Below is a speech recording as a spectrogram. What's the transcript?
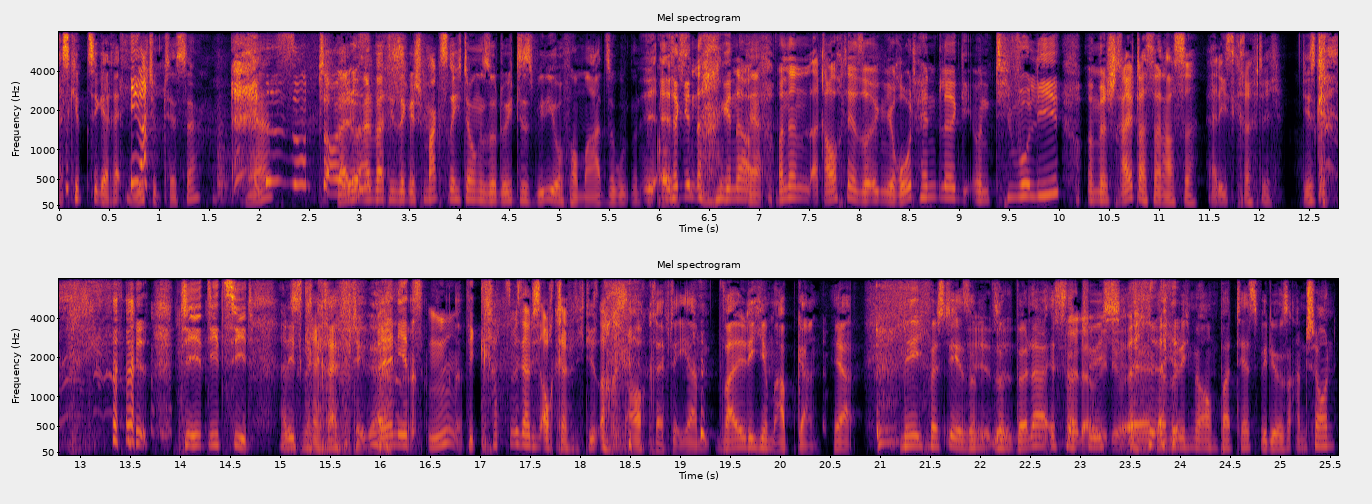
Es gibt Zigaretten-YouTube-Tester. Ja. Das ist so toll. Weil du einfach diese Geschmacksrichtung so durch das Videoformat so gut Ja, mitbekommst. genau, genau. Ja. Und dann raucht er so irgendwie Rothändle und Tivoli und beschreibt das dann auch so. Ja, die ist kräftig. Die ist Die, die zieht. Ja, die ist, ist kräftig. kräftige. Wenn jetzt, mh, die kratzen ein bisschen, aber die ist auch kräftig. Die ist auch auch kräftig, ja. Waldig im Abgang. Ja. Nee, ich verstehe. So, ein- so ein Böller ist natürlich, Böller-Video. äh, da würde ich mir auch ein paar Testvideos anschauen.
